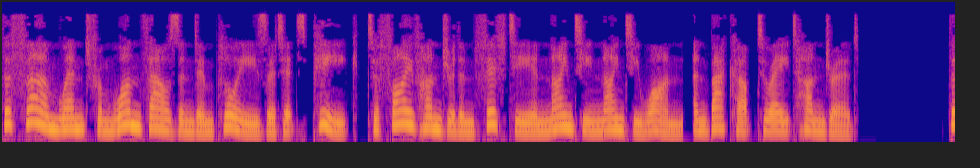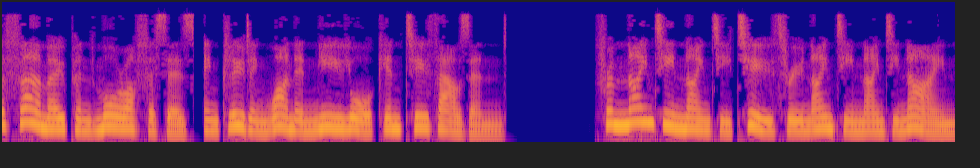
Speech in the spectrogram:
The firm went from 1,000 employees at its peak, to 550 in 1991, and back up to 800. The firm opened more offices, including one in New York in 2000. From 1992 through 1999,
